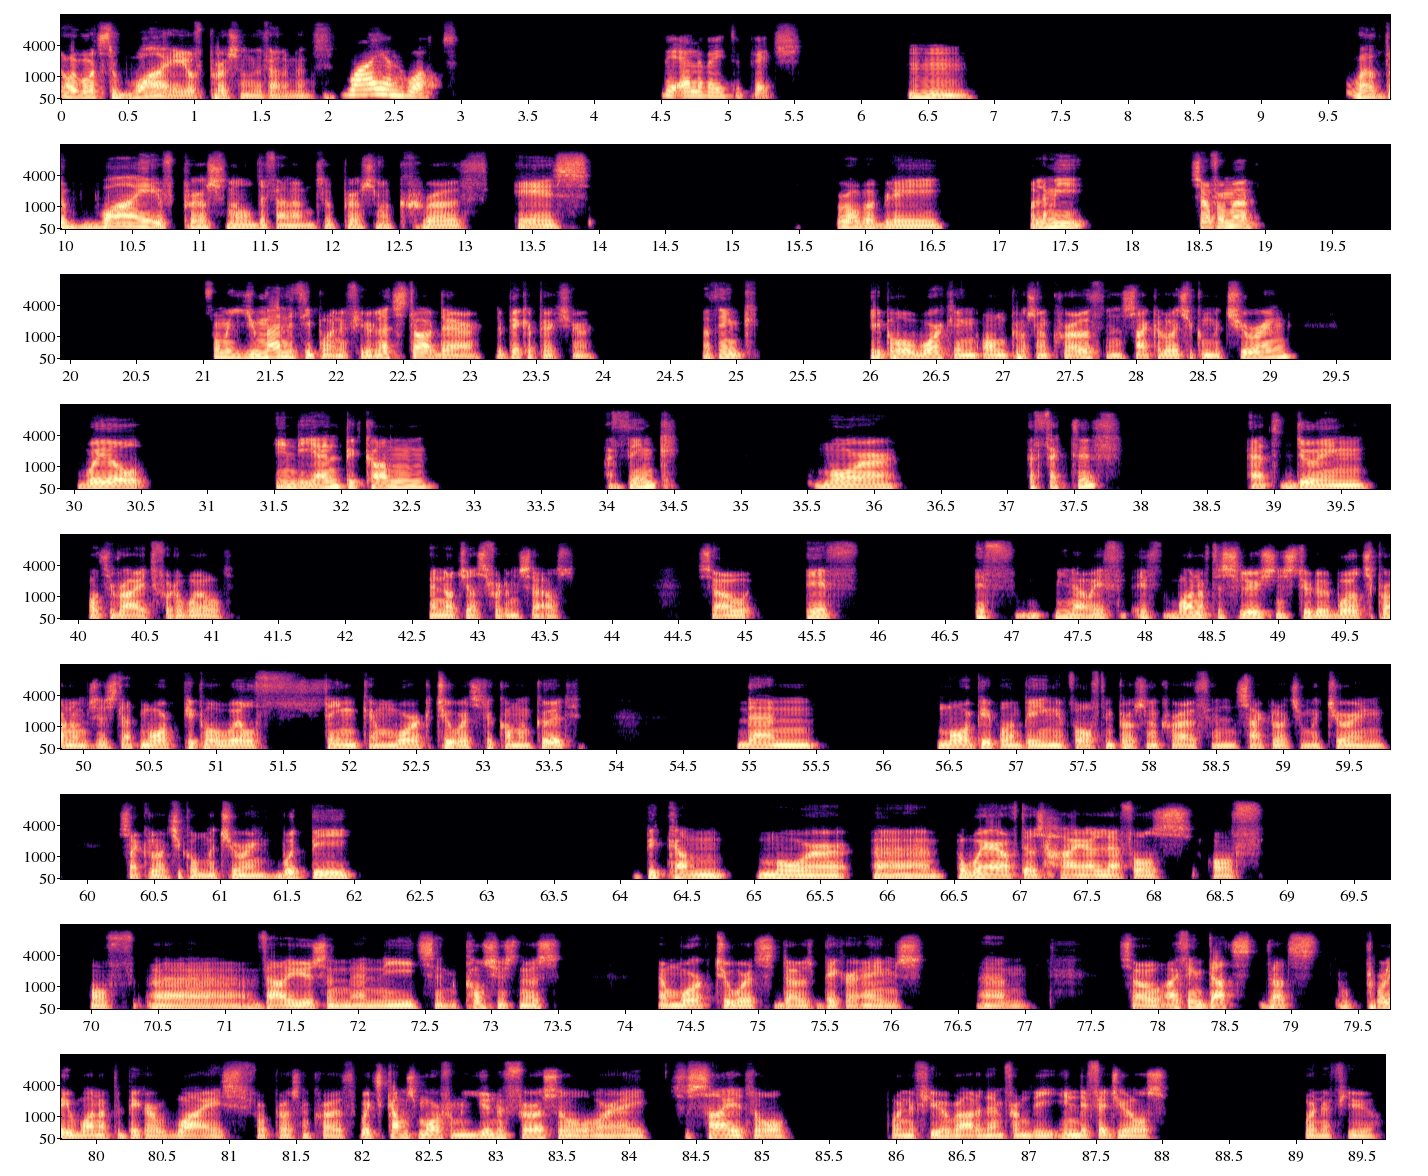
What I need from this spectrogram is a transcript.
Oh, what's the why of personal development? Why and what? The elevator pitch. Hmm. Well, the why of personal development or personal growth is probably well let me so from a from a humanity point of view let's start there the bigger picture i think people working on personal growth and psychological maturing will in the end become i think more effective at doing what's right for the world and not just for themselves. So if if you know if if one of the solutions to the world's problems is that more people will think and work towards the common good then more people are being involved in personal growth and psychological maturing psychological maturing would be become more uh, aware of those higher levels of of uh, values and, and needs and consciousness and work towards those bigger aims. Um, so I think that's that's probably one of the bigger whys for personal growth, which comes more from a universal or a societal point of view rather than from the individual's point of view.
